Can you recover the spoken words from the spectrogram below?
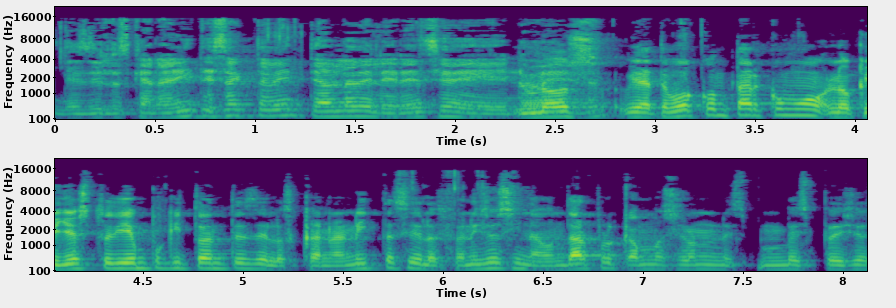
Desde los cananitas, exactamente, habla de la herencia de Noé, Los, mira, te voy a contar como lo que yo estudié un poquito antes de los cananitas y de los fenicios sin ahondar porque vamos a hacer un, especio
